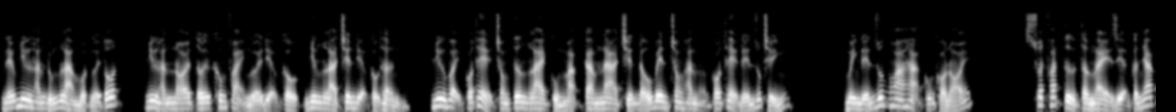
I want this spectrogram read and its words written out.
nếu như hắn đúng là một người tốt, như hắn nói tới không phải người địa cầu, nhưng là trên địa cầu thần như vậy có thể trong tương lai cùng mạc cam na chiến đấu bên trong hắn có thể đến giúp chính. Mình đến giúp hoa hạ cũng khó nói. Xuất phát từ tầng này diện cân nhắc,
